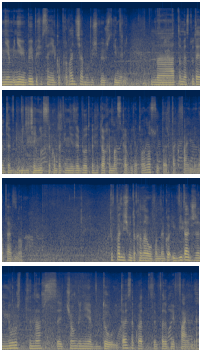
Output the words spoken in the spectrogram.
nie, nie bylibyśmy w stanie go prowadzić, albo byśmy już zginęli. Natomiast tutaj, no to widzicie, nic to kompletnie nie zrobiło, tylko się trochę maska wygniotła. No super, tak fajnie, na pewno. Tu wpadliśmy do kanału wodnego i widać, że nurt nas ciągnie w dół i to jest akurat według mnie fajne.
